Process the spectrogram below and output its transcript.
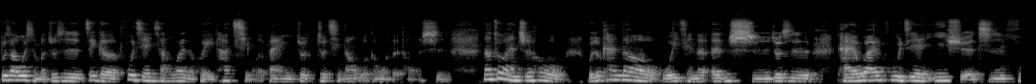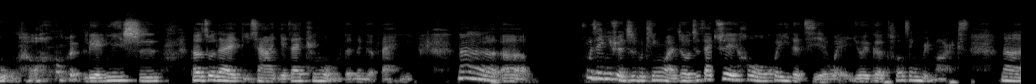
不知道为什么，就是这个附件相关的会议，他请了翻译，就就请到我跟我的同事。那做完之后，我就看到我以前的恩师，就是台湾附件医学之父 连医师，他坐在底下也在听我们的那个翻译。那呃，附件医学之父听完之后，就在最后会议的结尾有一个 closing remarks。那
